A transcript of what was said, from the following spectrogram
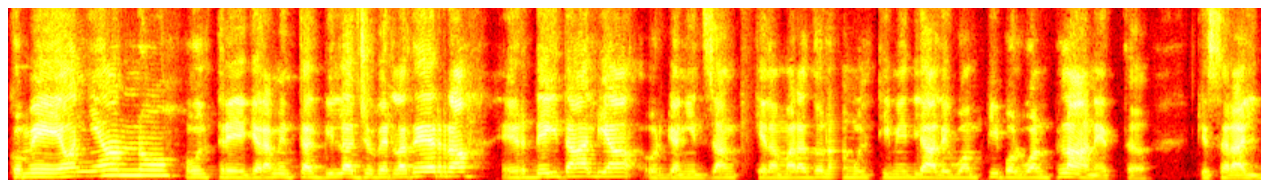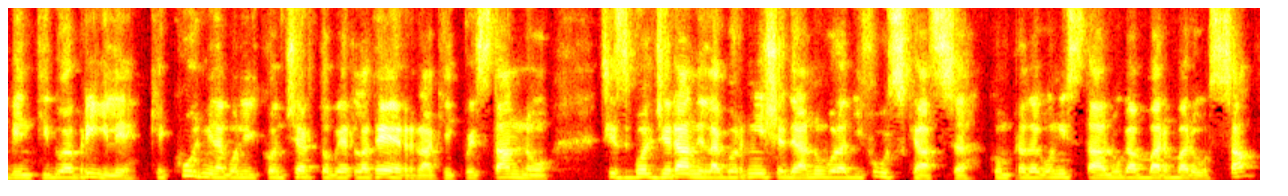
Come ogni anno, oltre chiaramente al Villaggio per la Terra, Erde Italia organizza anche la maratona multimediale One People, One Planet, che sarà il 22 aprile, che culmina con il concerto per la Terra, che quest'anno si svolgerà nella cornice della nuvola di Fuscas, con protagonista Luca Barbarossa,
